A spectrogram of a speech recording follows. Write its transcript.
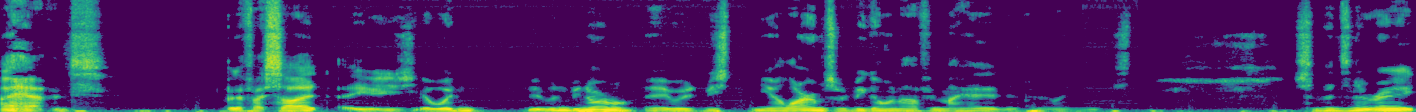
I haven't, but if I saw it, it wouldn't. It wouldn't be normal. It would be, you know, alarms would be going off in my head. Something's not right.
